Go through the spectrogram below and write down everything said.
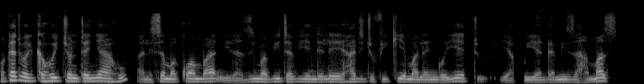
Wakati wa kikao hicho, Netanyahu alisema kwamba ni lazima vita viendelee hadi tufikie malengo yetu ya kuiangamiza Hamas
